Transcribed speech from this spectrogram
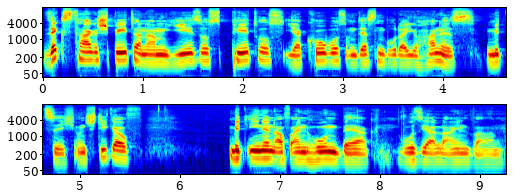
Sechs Tage später nahm Jesus Petrus, Jakobus und dessen Bruder Johannes mit sich und stieg auf, mit ihnen auf einen hohen Berg, wo sie allein waren.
